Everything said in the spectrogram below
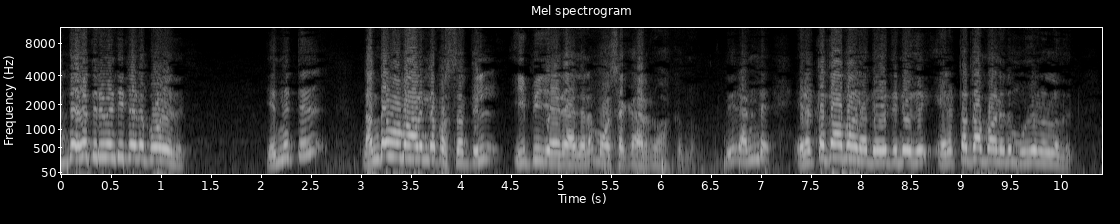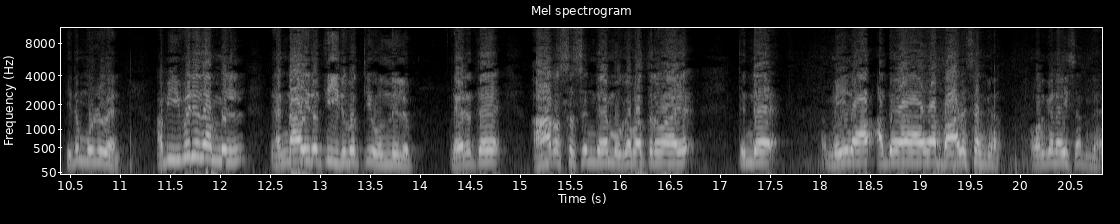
അദ്ദേഹത്തിന് വേണ്ടിയിട്ടാണ് പോയത്. എന്നിട്ട് നന്ദകുമാറിന്റെ പ്രശ്നത്തിൽ ഇ പി ജയരാജനെ മോശക്കാരനുമാക്കുന്നു. ഇത് രണ്ട് ഇരട്ടത്താപ്പാണ് അദ്ദേഹത്തിന്റെ ഇത്. ഇരട്ടത്താപ്പാണ് ഇത് മുഴുവനുള്ളത്. ഇത് മുഴുവൻ. അപ്പൊ ഇവർ തമ്മിൽ രണ്ടായിരത്തി ഇരുപത്തി ഒന്നിലും നേരത്തെ ആർ എസ് എസിന്റെ മുഖപത്രമായ മെയിൻ അദ്ദേഹമായ ബാലശങ്കർ ഓർഗനൈസറിന്റെ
